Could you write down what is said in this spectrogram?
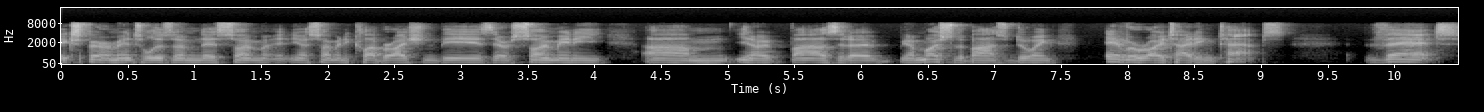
experimentalism. There's so many you know so many collaboration beers. There are so many um, you know bars that are you know most of the bars are doing ever rotating taps that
